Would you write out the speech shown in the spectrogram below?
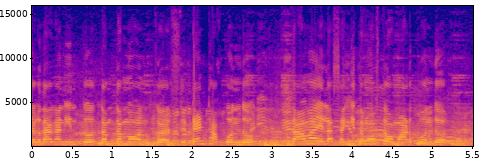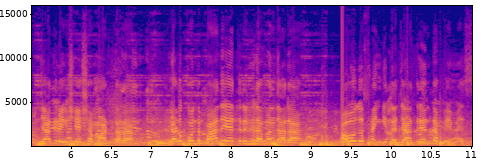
ಜಗದಾಗ ನಿಂತು ತಮ್ಮ ತಮ್ಮ ಒಂದು ಟೆಂಟ್ ಹಾಕ್ಕೊಂಡು ತಾವ ಎಲ್ಲ ಸಂಗೀತ ಮಹೋತ್ಸವ ಮಾಡ್ಕೊಂಡು ಜಾತ್ರೆ ವಿಶೇಷ ಮಾಡ್ತಾರೆ. ನಡ್ಕೊಂಡು ಪಾದಯಾತ್ರೆಯಿಂದ ಬಂದಾರ. ಹೌದು, ಸಂಗೀತ ಜಾತ್ರೆ ಅಂತ ಫೇಮಸ್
